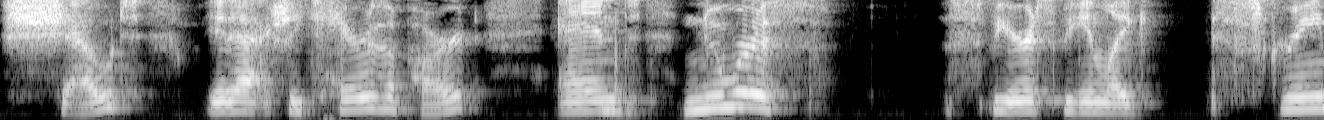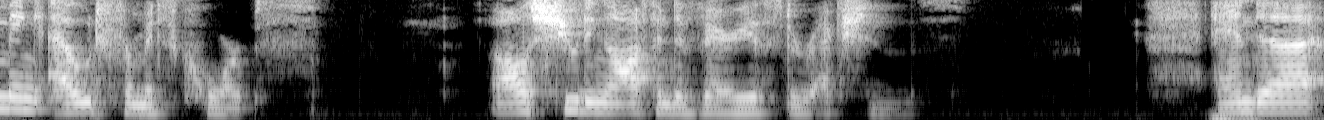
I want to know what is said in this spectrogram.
shout, it actually tears apart, and numerous spirits begin like screaming out from its corpse, all shooting off into various directions. And uh,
